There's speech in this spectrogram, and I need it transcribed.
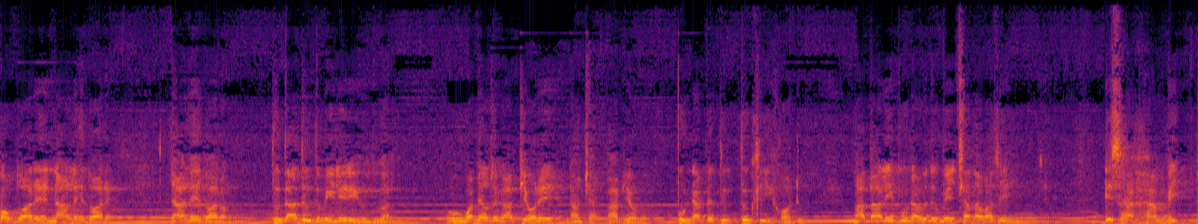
ပေါက်သွားတယ်နားလည်သွားတယ်နားလည်သွားတော့သူ့သားသူ့သမီးလေးတွေကိုသူကဟိုဝမ်းမြောက်စကားပြောတယ်နောက်ကြဘာပြောပုဏ္ဏပတုဒုက္ခိဟောတုငါသားလေးပုဏ္ဏပတုမင်းချမ်းသာပါစေအစ္ဆာဟံမိသ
